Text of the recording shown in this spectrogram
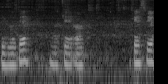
Things like that okay? Uh okay see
